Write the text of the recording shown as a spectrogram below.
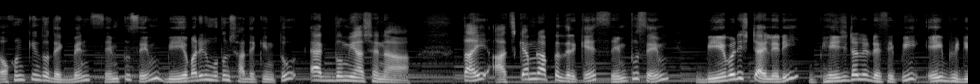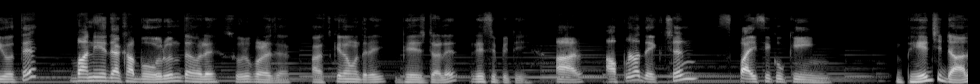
তখন কিন্তু দেখবেন সেম টু সেম বিয়ে বাড়ির মতন স্বাদে কিন্তু একদমই আসে না। তাই আজকে আমরা আপনাদেরকে সেম টু সেম বিয়েবাড়ি স্টাইলেরই ভেজ ডালের রেসিপি এই ভিডিওতে বানিয়ে দেখাবো। বলুন তাহলে শুরু করা যাক আজকের আমাদের এই ভেজ ডালের রেসিপিটি আর আপনারা দেখছেন স্পাইসি কুকিং ভেজ ডাল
